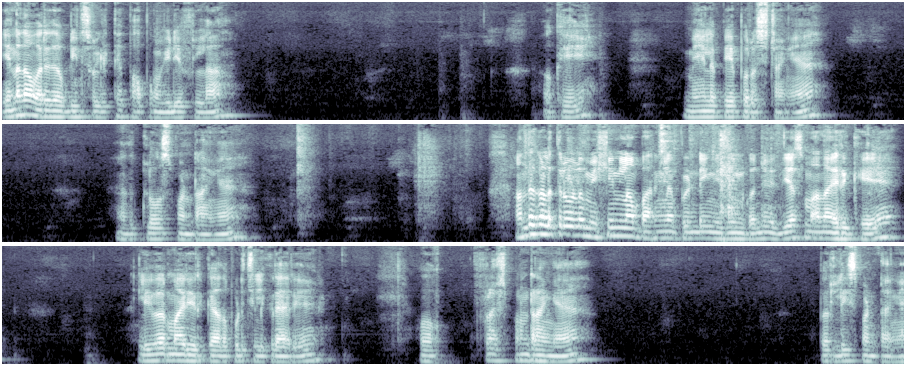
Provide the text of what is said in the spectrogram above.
என்னதான் வருது அப்படின்னு சொல்லிட்டு பார்ப்போம் வீடியோ ஃபுல்லாக ஓகே மேலே பேப்பர் வச்சுட்டாங்க. அது க்ளோஸ் பண்ணுறாங்க அந்த காலத்தில் உள்ள மிஷின்லாம் பாருங்களேன் பிரிண்டிங் மிஷின் கொஞ்சம் வித்தியாசமாக தான் இருக்குது லிவர் மாதிரி இருக்குது அதை பிடிச்சி இழுக்கிறாரு. ஓ ஃப்ரெஷ் பண்ணுறாங்க இப்போ ரிலீஸ் பண்ணிட்டாங்க.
